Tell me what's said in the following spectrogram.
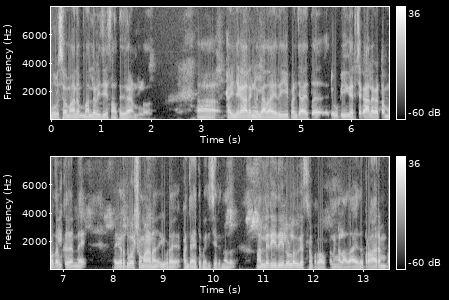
നൂറ് ശതമാനം നല്ല വിജയ സാധ്യതയാണുള്ളത്. കഴിഞ്ഞ കാലങ്ങളിൽ അതായത് ഈ പഞ്ചായത്ത് രൂപീകരിച്ച കാലഘട്ടം മുതൽക്ക് തന്നെ ഇടതുപക്ഷമാണ് ഇവിടെ പഞ്ചായത്ത് ഭരിച്ചിരുന്നത്. നല്ല രീതിയിലുള്ള വികസന പ്രവർത്തനങ്ങൾ അതായത് പ്രാരംഭ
